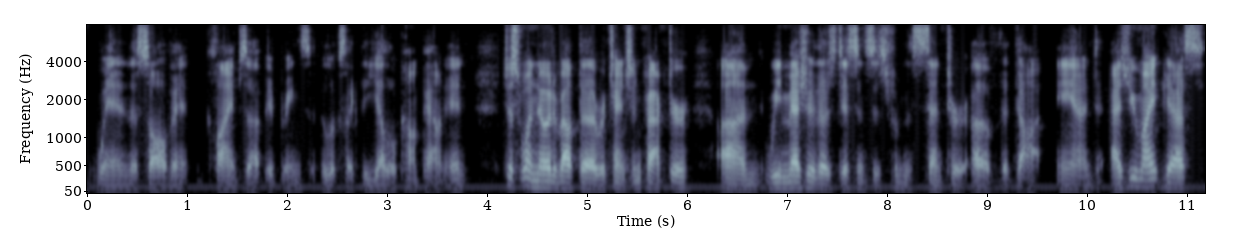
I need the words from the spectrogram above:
when the solvent climbs up. It brings, it looks like the yellow compound. And just one note about the retention factor. Um, we measure those distances from the center of the dot. And as you might guess,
